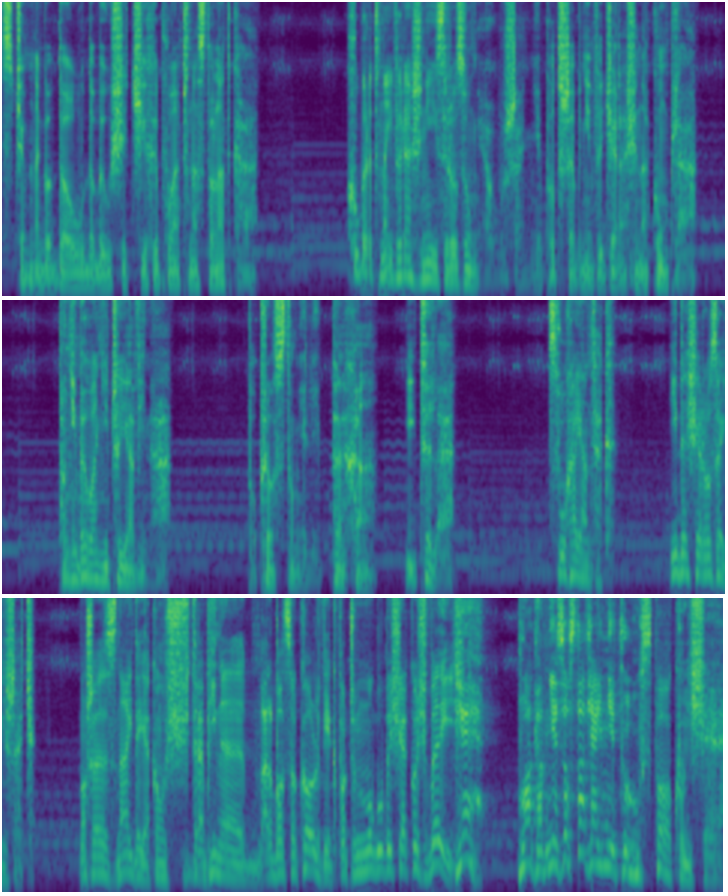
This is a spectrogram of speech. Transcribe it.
Z ciemnego dołu dobył się cichy płacz nastolatka. Hubert najwyraźniej zrozumiał, że niepotrzebnie wydziera się na kumpla. To nie była niczyja wina. Po prostu mieli pecha i tyle. Słuchaj, Antek, idę się rozejrzeć. Może znajdę jakąś drabinę albo cokolwiek, po czym mógłbyś jakoś wyjść. Nie, błagam, nie zostawiaj mnie tu. Uspokój się.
